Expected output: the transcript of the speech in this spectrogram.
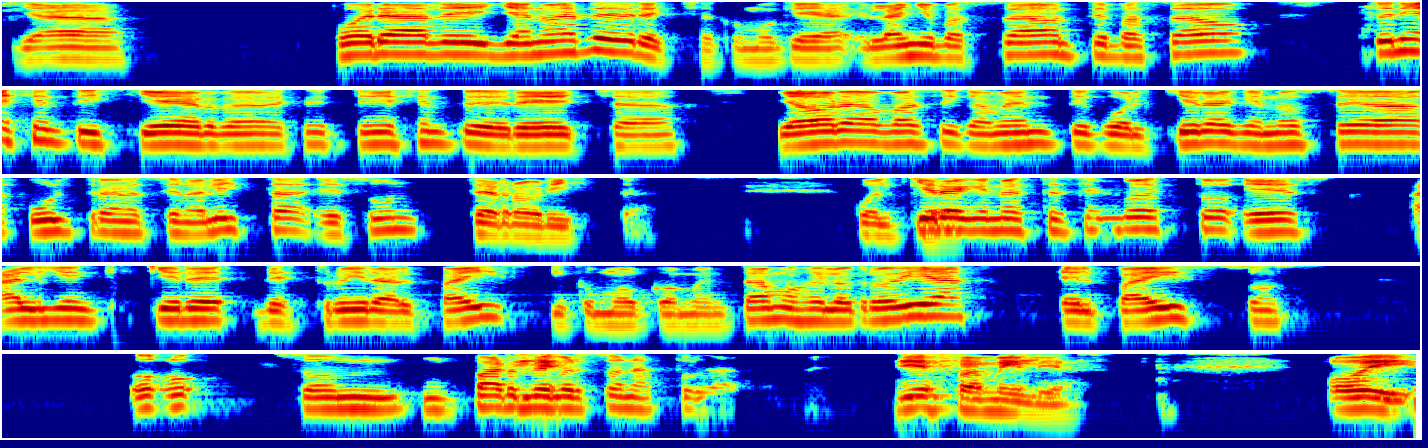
Ya fuera de, ya no es de derecha, como que el año pasado, antepasado, tenía gente izquierda, tenía gente de derecha, y ahora básicamente cualquiera que no sea ultranacionalista es un terrorista. Cualquiera que no esté haciendo esto es alguien que quiere destruir al país y como comentamos el otro día, el país son, oh, oh, son un par de personas 10 familias. Hoy,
